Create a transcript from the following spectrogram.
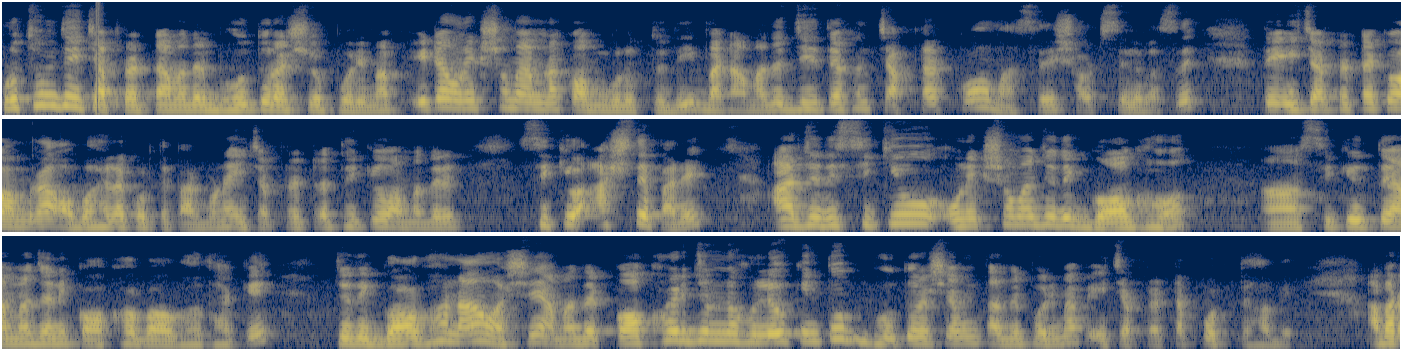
প্রথম যে চ্যাপ্টারটা আমাদের ভৌত রাশি ও পরিমাপ, এটা অনেক সময় আমরা কম গুরুত্ব দিই বাট আমাদের যেহেতু এখন চ্যাপ্টার কম আছে শর্ট সিলেবাসে তো এই চ্যাপ্টারটাকেও আমরা অবহেলা করতে পারব না, এই চ্যাপ্টারটা থেকেও আমাদের সিকিউ আসতে পারে। আর যদি সিকিউ অনেক সময় যদি গ ঘ সিকিউতে আমরা জানি ক খ থাকে, যদি গ ঘ নাও আসে, আমাদের ক জন্য হলেও কিন্তু ভৌত রাশি এবং তাদের পরিমাপ এই চ্যাপ্টারটা পড়তে হবে। আবার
